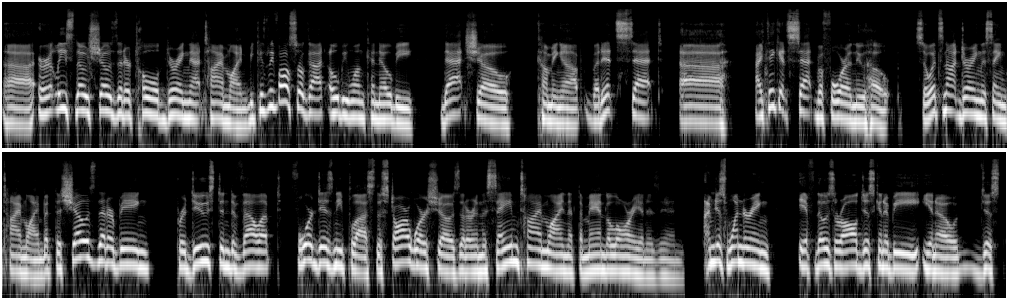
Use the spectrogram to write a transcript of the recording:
Uh, or at least those shows that are told during that timeline? Because we've also got Obi-Wan Kenobi, that show coming up, but it's set, uh, I think it's set before A New Hope. So it's not during the same timeline, but the shows that are being produced and developed for Disney Plus, the Star Wars shows that are in the same timeline that The Mandalorian is in. I'm just wondering if those are all just going to be, you know, just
